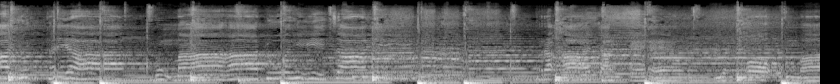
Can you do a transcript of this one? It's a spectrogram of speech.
อายุทยามุ่งมาด้วยใจ พระอาจารย์แก้วหลวงพ่อองค์ใหม่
